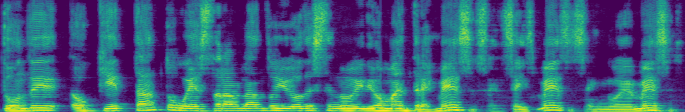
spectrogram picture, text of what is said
dónde o qué tanto voy a estar hablando yo de este nuevo idioma en tres meses, en seis meses, en nueve meses.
